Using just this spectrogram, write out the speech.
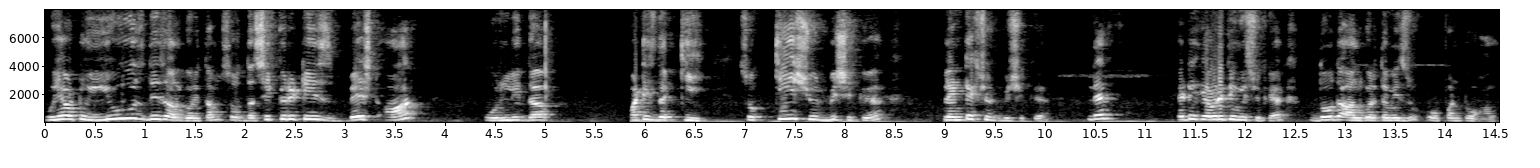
we have to use these algorithms. So the security is based on only the what is the key. So key should be secure. Plaintext should be secure. Then it is everything is secure. Though the algorithm is open to all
